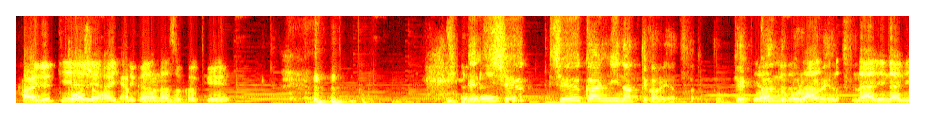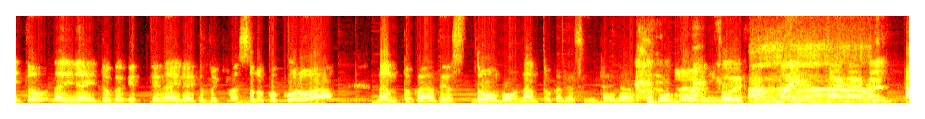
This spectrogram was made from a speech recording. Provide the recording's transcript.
はい、NTR に入ってから謎かけ。え、週、週間になってからやってたってこと？月間の頃からやってた。な何々と、何々とかけて何々と解きます。その心は、なんとかです、どうも、なんとかです、みたいな オープニング。そうですよ。あはいはいはい。あ、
